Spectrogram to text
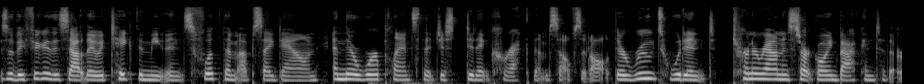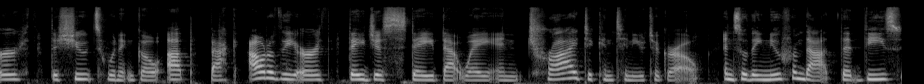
So they figured this out. They would take the mutants, flip them upside down, and there were plants that just didn't correct themselves at all. Their roots wouldn't turn around and start going back into the earth. The shoots wouldn't go up back out of the earth. They just stayed that way and tried to continue to grow. And so they knew from that that these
